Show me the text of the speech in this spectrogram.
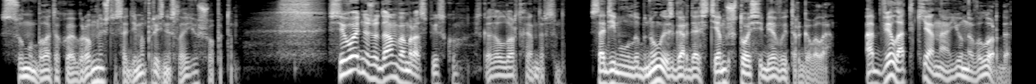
Сумма была такой огромной, что Садима произнесла ее шепотом. «Сегодня же дам вам расписку», — сказал лорд Хендерсон. Садима улыбнулась, гордясь тем, что себе выторговала. Обвела-таки она юного лорда.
